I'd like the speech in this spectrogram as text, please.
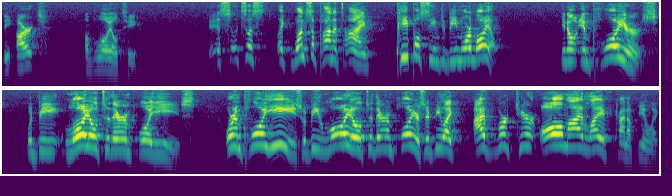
the art of loyalty. It's, it's just like once upon a time, people seem to be more loyal. You know, employers would be loyal to their employees, or employees would be loyal to their employers. It'd be like, I've worked here all my life kind of feeling.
